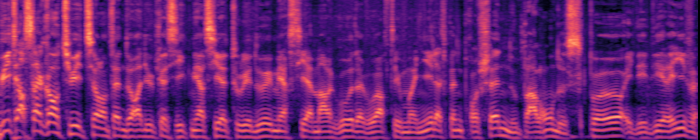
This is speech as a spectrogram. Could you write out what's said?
8h58 sur l'antenne de Radio Classique. Merci à tous les deux et merci à Margot d'avoir témoigné. La semaine prochaine, nous parlerons de sport et des dérives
